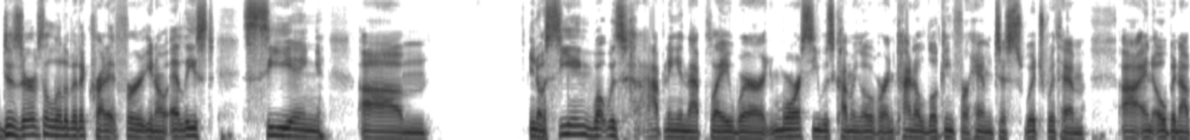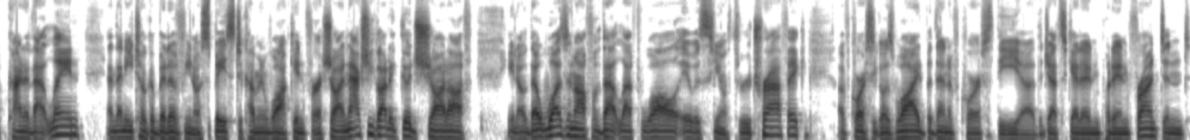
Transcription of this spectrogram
deserves a little bit of credit for you know at least seeing um you know seeing what was happening in that play where Morrissey was coming over and kind of looking for him to switch with him uh, and open up kind of that lane. And then he took a bit of you know space to come and walk in for a shot and actually got a good shot off you know that wasn't off of that left wall. It was you know through traffic. Of course it goes wide but then of course the uh, the Jets get it and put it in front and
